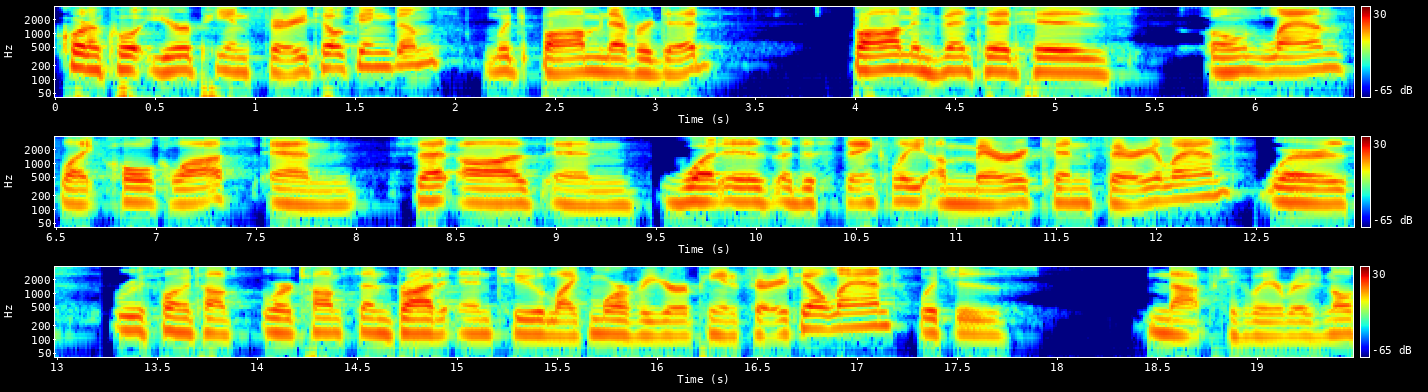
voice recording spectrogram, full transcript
quote unquote European fairy tale kingdoms, which Baum never did. Baum invented his own lands like whole cloth and set Oz in what is a distinctly American fairyland, whereas Ruth Fleming Thompson, where Thompson brought it into like more of a European fairy tale land, which is not particularly original.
